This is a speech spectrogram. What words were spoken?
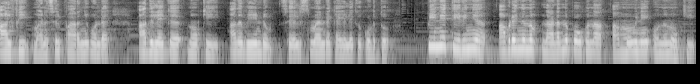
ആൽഫി മനസ്സിൽ പറഞ്ഞുകൊണ്ട് അതിലേക്ക് നോക്കി അത് വീണ്ടും സെയിൽസ്മാന്റെ കയ്യിലേക്ക് കൊടുത്തു. പിന്നെ തിരിഞ്ഞ് അവിടെ നിന്നും നടന്നു പോകുന്ന അമ്മുവിനെ ഒന്ന് നോക്കി.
